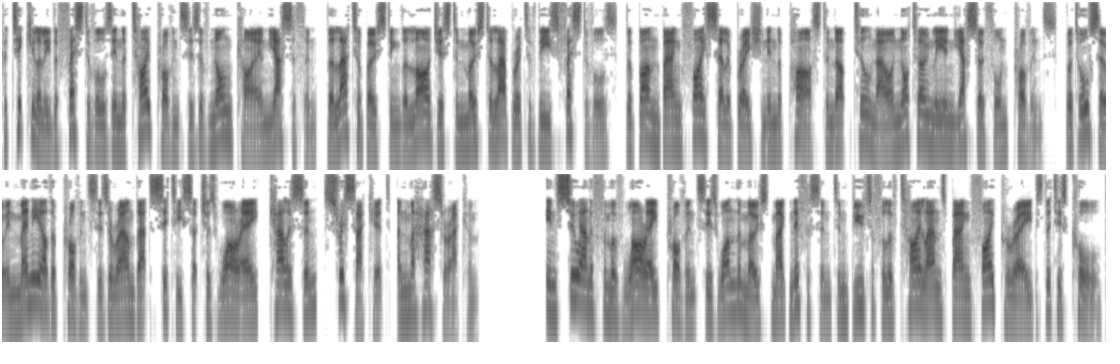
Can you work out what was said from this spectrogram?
particularly the festivals in the Thai provinces of Nong Khai and Yasothon, the latter boasting the largest and most elaborate of these festivals. The Bun Bang Phai celebration in the past and up till now are not only in Yasothon province, but also in many other provinces around that city such as Waray, Kalasan, Srisaket, and Mahasarakam. In Suanaphum of Waray province is one the most magnificent and beautiful of Thailand's Bang Phai parades that is called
